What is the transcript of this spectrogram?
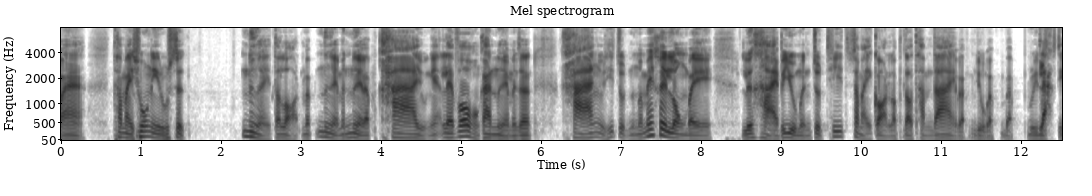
ว่าทำไมช่วงนี้รู้สึก เหนื่อยตลอดแบบเหนื่อยมันเหนื่อยแบบคาอยู่เงี้ยเลเวลของการเหนื่อยมันจะค้างอยู่ที่จุดหนึ่งมันไม่เคยลงไป หรือหายไปอยู่เหมือนจุดที่สมัยก่อนเราเราทำได้แบบอยู่แบบแบบรีแลกซ์จ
